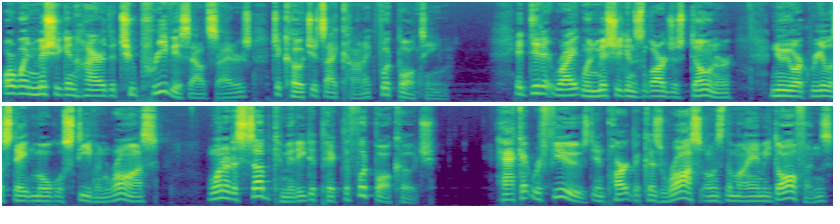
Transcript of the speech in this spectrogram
or when Michigan hired the two previous outsiders to coach its iconic football team. It did it right when Michigan's largest donor, New York real estate mogul Stephen Ross, wanted a subcommittee to pick the football coach. Hackett refused, in part because Ross owns the Miami Dolphins,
